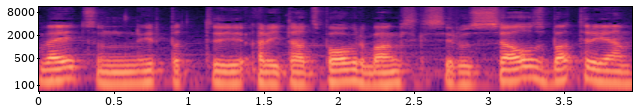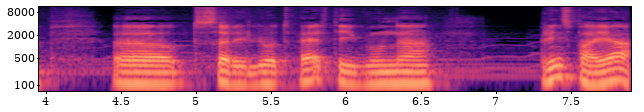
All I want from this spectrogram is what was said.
veids, un ir pat arī tādas powerbanks, kas ir uz saules baterijām. Uh, tas arī ir ļoti vērtīgi. Un, uh, principā, jā,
